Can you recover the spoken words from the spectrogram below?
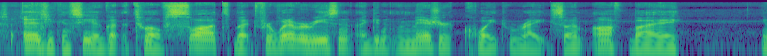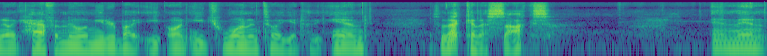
So as you can see, I've got the 12 slots, but for whatever reason, I didn't measure quite right. So I'm off by, you know, like half a millimeter by e on each one until I get to the end. So that kind of sucks. And then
